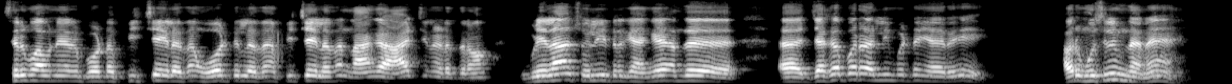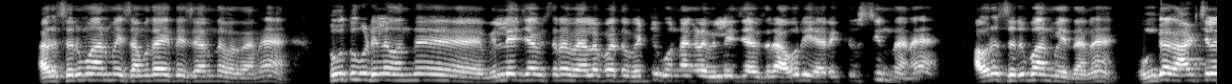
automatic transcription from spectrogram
சிறுபான்மையினர் போட்ட பிச்சையில தான் ஓட்டுல தான் பிச்சையில தான் நாங்க ஆட்சி நடத்துறோம். இப்படி எல்லாம் சொல்லிட்டு இருக்காங்க. அந்த ஜகபர் அலி மட்டும் யாரு? அவர் முஸ்லீம் தானே. அவர் சிறுபான்மை சமுதாயத்தை சேர்ந்தவர் தானே. தூத்துக்குடியில வந்து வில்லேஜ் ஆஃபீஸரா வேலை பார்த்து வெட்டி கொண்டாங்களே வில்லேஜ் ஆஃபீஸர் அவரு யாரு? கிறிஸ்டின் தானே. அவரும் சிறுபான்மை தானே? உங்க ஆட்சியில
